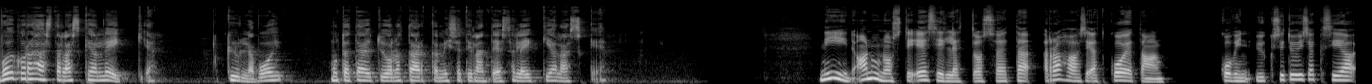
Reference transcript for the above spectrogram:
Voiko rahasta laskea leikkiä? Kyllä voi, mutta täytyy olla tarkka, missä tilanteessa leikkiä laskee. Niin, Anu nosti esille tuossa, että raha-asiat koetaan kovin yksityiseksi ja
